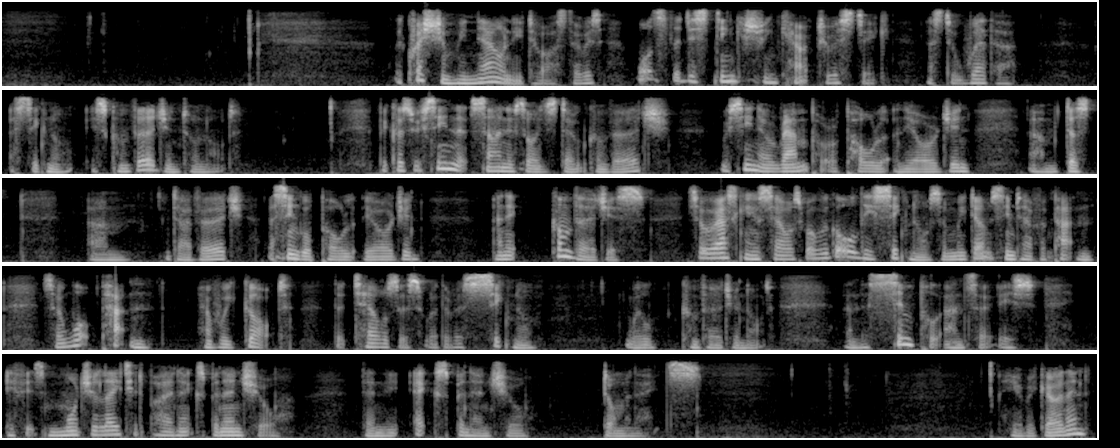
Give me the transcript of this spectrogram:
The question we now need to ask though is, what's the distinguishing characteristic as to whether a signal is convergent or not. Because we've seen that sinusoids don't converge, we've seen a ramp or a pole at the origin um, does um, diverge, a single pole at the origin, and it converges. So we're asking ourselves, well, we've got all these signals and we don't seem to have a pattern. So what pattern have we got that tells us whether a signal will converge or not? And the simple answer is if it's modulated by an exponential, then the exponential dominates. Here we go then.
